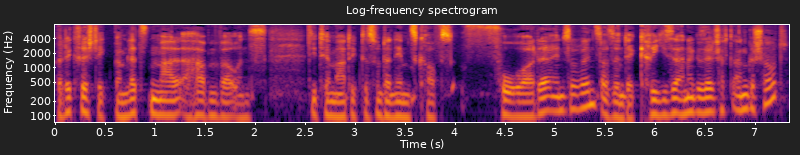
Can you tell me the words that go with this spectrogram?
Völlig richtig. Beim letzten Mal haben wir uns die Thematik des Unternehmenskaufs vor der Insolvenz, also in der Krise einer Gesellschaft angeschaut.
